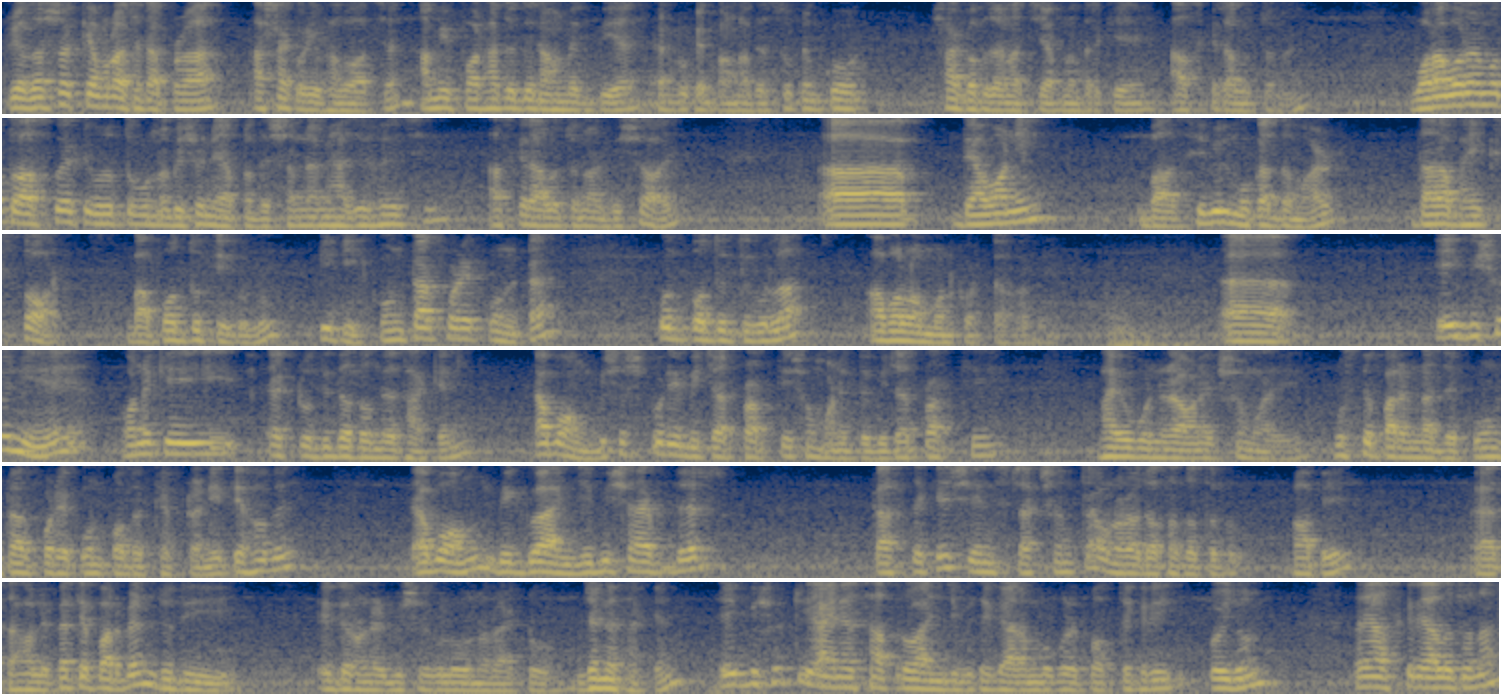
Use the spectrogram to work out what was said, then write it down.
প্রিয় দর্শক, কেমন আছেন আপনারা? আশা করি ভালো আছেন। আমি ফরহাদুদ্দিন আহমেদ বিয়া অ্যাডভোকেট বাংলাদেশ সুপ্রিম কোর্ট। স্বাগত জানাচ্ছি আপনাদেরকে আজকের আলোচনায়। বরাবরের মতো আজকেও একটি গুরুত্বপূর্ণ বিষয় নিয়ে আপনাদের সামনে আমি হাজির হয়েছি। আজকের আলোচনার বিষয় দেওয়ানি বা সিভিল মোকদ্দমার ধারাবাহিক স্তর বা পদ্ধতিগুলো কী কী, কোনটার পরে কোনটা, কোন পদ্ধতিগুলো অবলম্বন করতে হবে। এই বিষয় নিয়ে অনেকেই একটু দ্বিধাদ্বন্দ্বে থাকেন এবং বিশেষ করে বিচারপ্রার্থী সম্মানিত বিচার প্রার্থী ভাই বোনেরা অনেক সময় বুঝতে পারেন না যে কোনটার পরে কোন পদক্ষেপটা নিতে হবে এবং বিজ্ঞ আইনজীবী সাহেবদের কাছ থেকে সেই ইনস্ট্রাকশনটা ওনারা যথাযথভাবে তাহলে পেতে পারবেন যদি এই ধরনের বিষয়গুলো ওনারা একটু জেনে থাকেন। এই বিষয়টি আইনের ছাত্র আইনজীবী থেকে আরম্ভ করে প্রত্যেকেরই প্রয়োজন। তাই আজকের আলোচনা,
